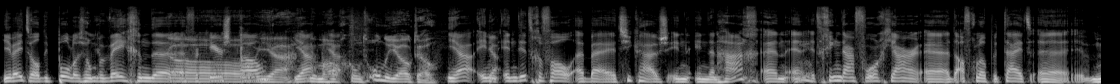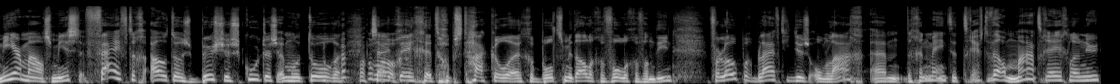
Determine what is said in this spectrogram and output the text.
Je weet wel, die poller, zo'n bewegende eh, verkeerspaal. Oh, ja, die omhoog komt onder je auto. Ja, in, Ja. in dit geval eh, bij het ziekenhuis in, in Den Haag. En, en het ging daar vorig jaar, eh, de afgelopen tijd, eh, meermaals mis. 50 auto's, busjes, scooters en motoren zijn tegen het obstakel gebotst. Met alle gevolgen van dien. Voorlopig blijft hij dus omlaag. Ehm, de gemeente treft wel maatregelen nu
